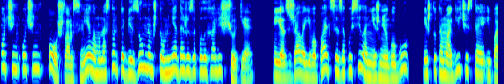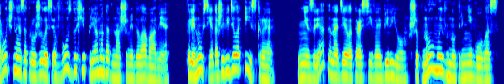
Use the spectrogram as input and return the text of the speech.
Очень-очень пошлом, смелом и настолько безумном, что у меня даже заполыхали щеки. Я сжала его пальцы, закусила нижнюю губу, и что-то магическое и порочное закружилось в воздухе прямо над нашими головами. Клянусь, я даже видела искры. «Не зря ты надела красивое белье», – шепнул мой внутренний голос.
